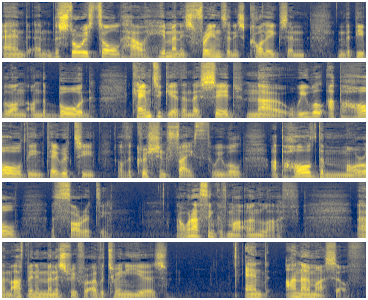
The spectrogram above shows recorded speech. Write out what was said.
And um, the story is told how him and his friends and his colleagues and, and the people on, on the board came together and they said, No, we will uphold the integrity of the Christian faith, we will uphold the moral authority. Now, when I think of my own life, um, I've been in ministry for over 20 years, and I know myself.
